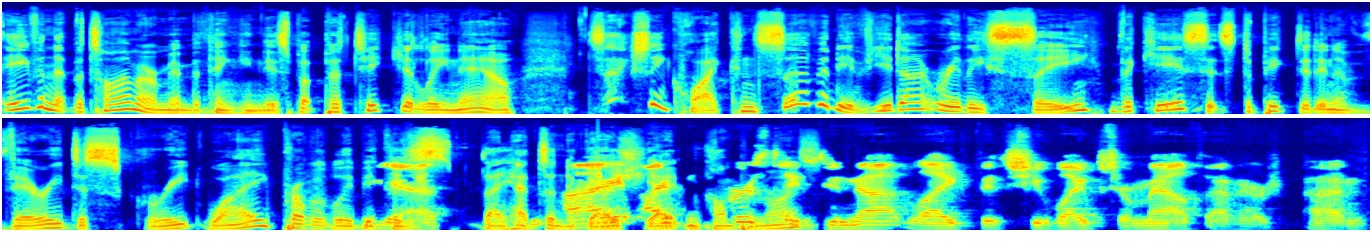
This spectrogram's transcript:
even at the time I remember thinking this, but particularly now, it's actually quite conservative. You don't really see the kiss; it's depicted in a very discreet way, probably because Yes. they had to I, negotiate I and personally compromise. do not like that she wipes her mouth on her. On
